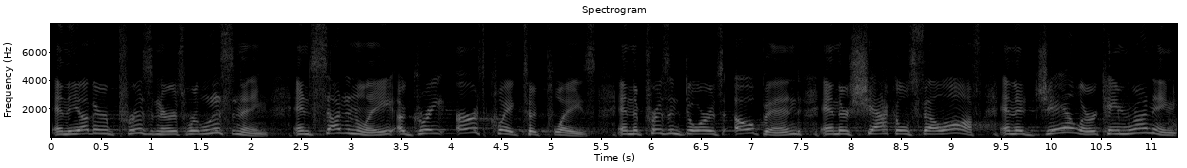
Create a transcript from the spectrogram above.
and the other prisoners were listening. And suddenly, a great earthquake took place, and the prison doors opened, and their shackles fell off, and the jailer came running.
